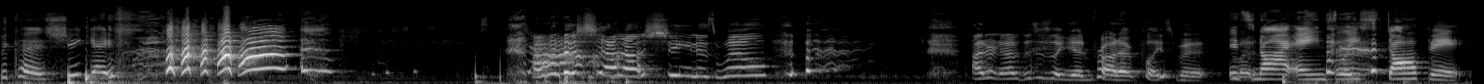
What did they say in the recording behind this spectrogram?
because she gave. I want to shout out Shein as well. I don't know if this is a good product placement. It's but- not Ainsley. Stop it.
